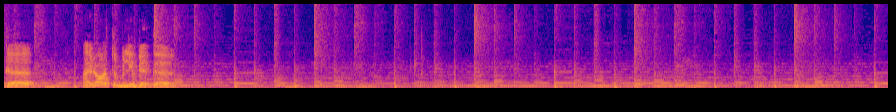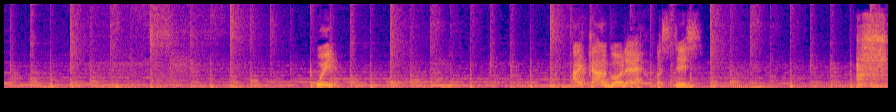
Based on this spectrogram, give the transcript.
The girl. I don't want to believe the girl. Wait. I can't go there. What's this?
